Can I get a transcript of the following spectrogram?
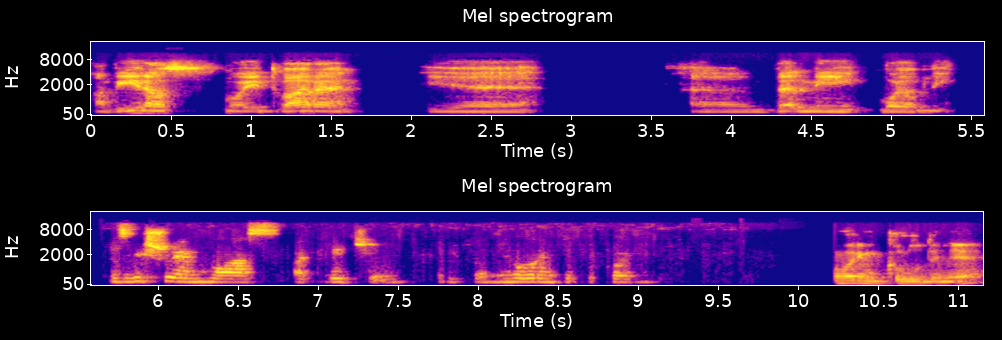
a výraz mojej tváre je e, veľmi bojovný. Zvyšujem hlas a kričím. Nehovorím to pokojne hovorím kľudne,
